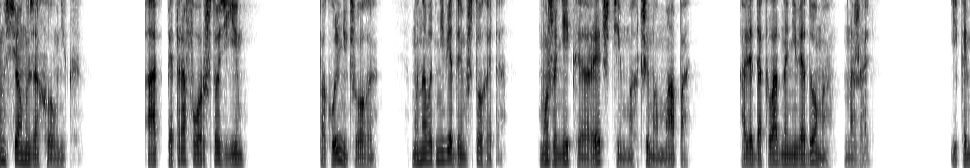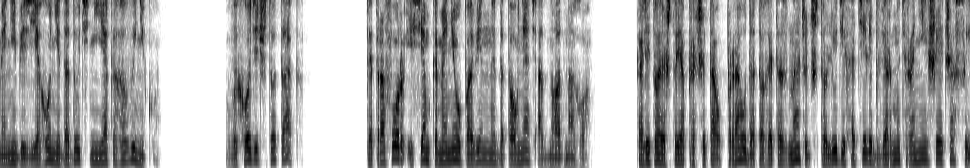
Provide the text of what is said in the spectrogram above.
ён сёмы захоўнік. А петрафор што з ім? Пакуль нічога. Мы нават не ведаем што гэта. Можа нейкая рэч ці магчыма мапа. Але дакладна невядома на жаль. І камяні без яго не дадуць ніякага выніку. Выходзіць што так. Петрафор і сем камянёў павінны дапаўняць адно аднаго калі тое што я прачытаў праўда то гэта значыць што людзі хацелі б вярнуць ранейшыя часы.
